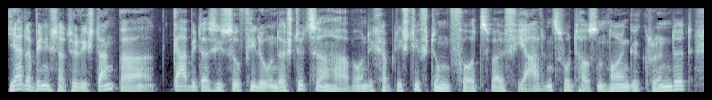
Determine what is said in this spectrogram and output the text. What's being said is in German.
Ja, da bin ich natürlich dankbar, Gabi, dass ich so viele Unterstützer habe. Und ich habe die Stiftung vor zwölf Jahren, 2009, gegründet.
